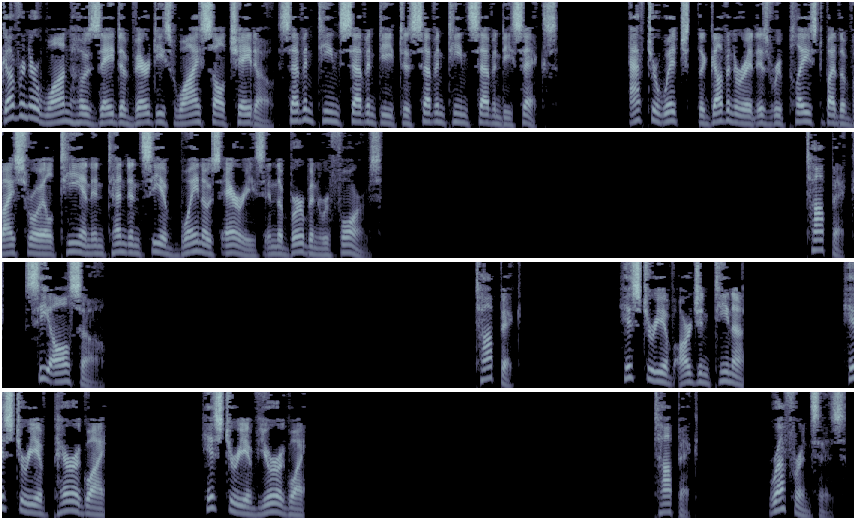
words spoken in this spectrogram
Governor Juan José de Vértiz y Salcedo (1770–1776). After which, the governorate is replaced by the Viceroyalty and Intendancy of Buenos Aires in the Bourbon reforms. See also. History of Argentina. History of Paraguay. History of Uruguay. References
